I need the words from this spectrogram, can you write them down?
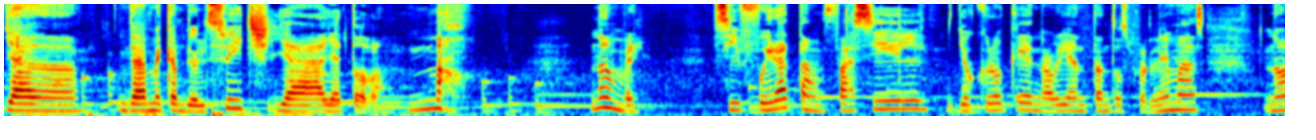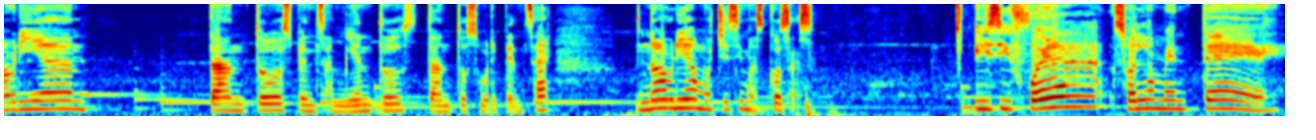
ya, ya me cambió el switch, ya, ya todo. No, no hombre. Si fuera tan fácil, yo creo que no habrían tantos problemas, no habrían tantos pensamientos, tanto sobrepensar, no habría muchísimas cosas. Y si fuera solamente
